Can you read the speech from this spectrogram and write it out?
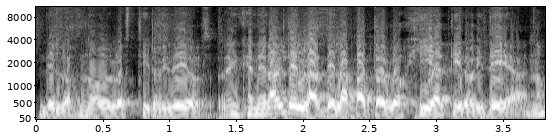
de los nódulos tiroideos, en general de la, de la patología tiroidea, ¿no?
